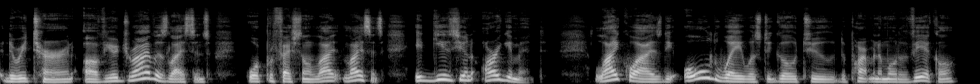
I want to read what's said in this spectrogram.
the return of your driver's license or professional li- license. It gives you an argument. Likewise, the old way was to go to Department of Motor Vehicle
